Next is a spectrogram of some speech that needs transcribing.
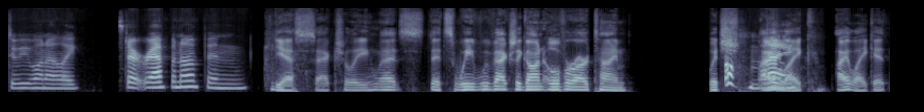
do we want to like start wrapping up and? yes, actually, that's it's we we've actually gone over our time, which Oh, I like. I like it.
